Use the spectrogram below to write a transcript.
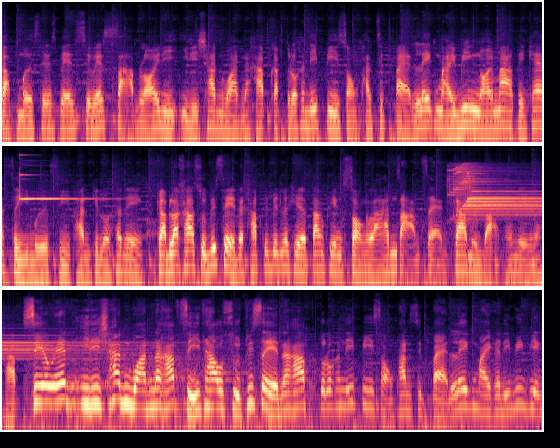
กับ Mercedes-Benz CLS 300D Edition 1นะครับกับตัวรถคันนี้ปี 2018 เลขไมล์วิ่งน้อยมากเพียงแค่ 44,000กิโลเท่านั้นเองกับราคาสุดพิเศษนะครับที่เป็นราคตั้งเพียง 2 ล้าน3แสน9หมื่นบาทท่านั้นเองนะครับ CLS Edition 1นะครับสีเทาสุดพิเศษนะครับตัวรถคันนี้ปี 2018 เลขไมล์คันนี้วิ่งเพียง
